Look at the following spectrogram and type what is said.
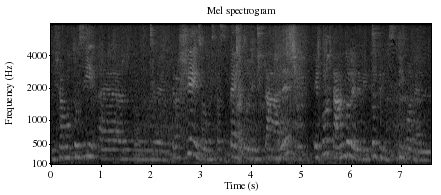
diciamo così, ehm, trasceso questo aspetto orientale e portando l'elemento cristico nel,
